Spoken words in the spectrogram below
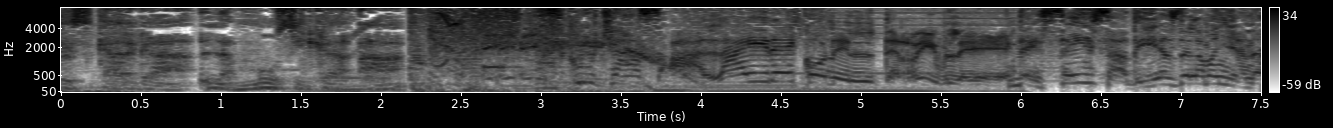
Descarga la música a. Escuchas al aire con el terrible. De 6 a 10 de la mañana.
